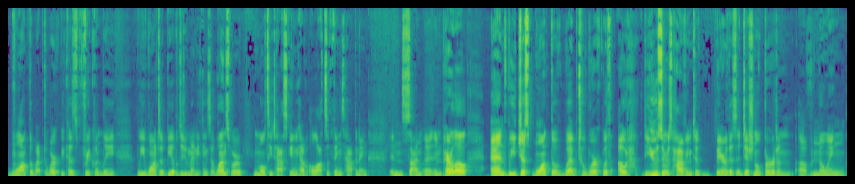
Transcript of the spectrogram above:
want the web to work because frequently we want to be able to do many things at once. We're multitasking. We have lots of things happening in uh, in parallel, and we just want the web to work without the users having to bear this additional burden of knowing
